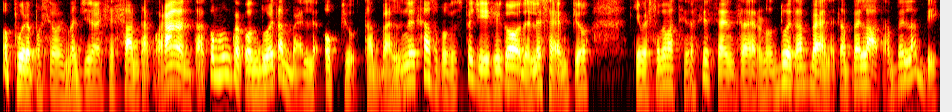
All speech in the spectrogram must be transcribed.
Oppure possiamo immaginare 60-40, comunque con due tabelle o più tabelle. Nel caso proprio specifico dell'esempio che mi è stato fatto in assistenza erano due tabelle, tabella A, tabella B,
